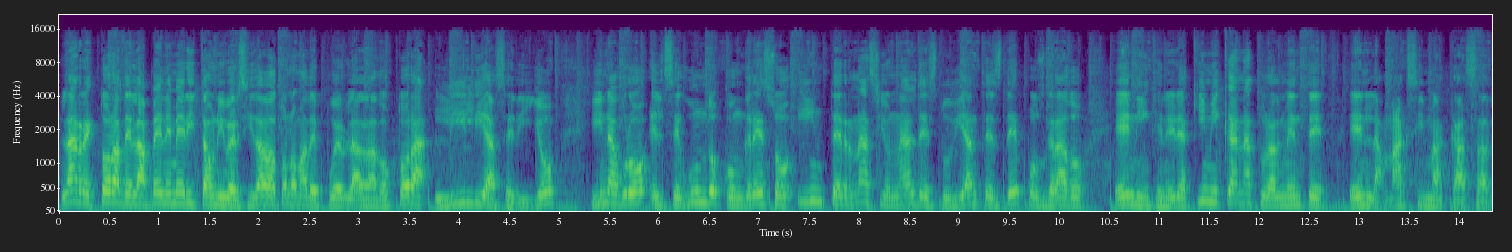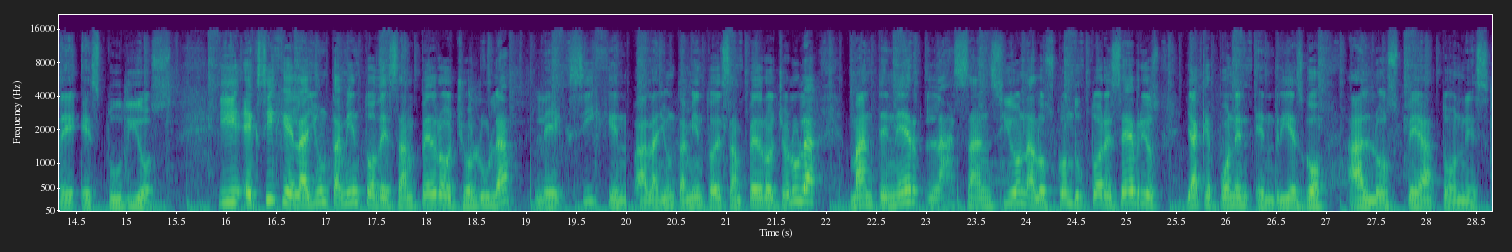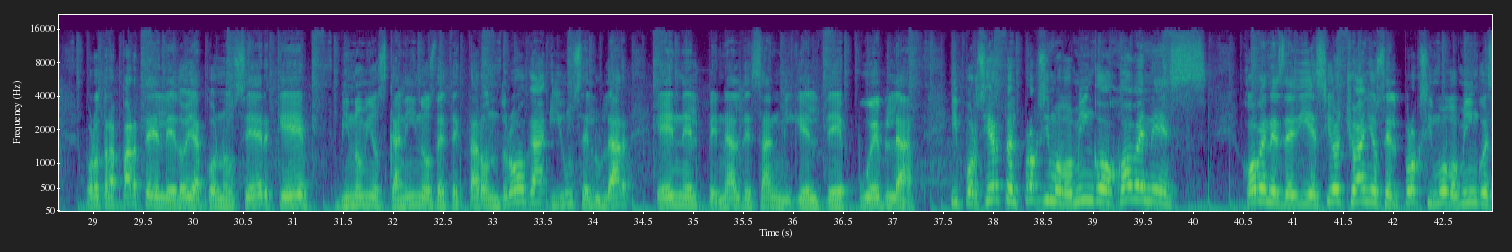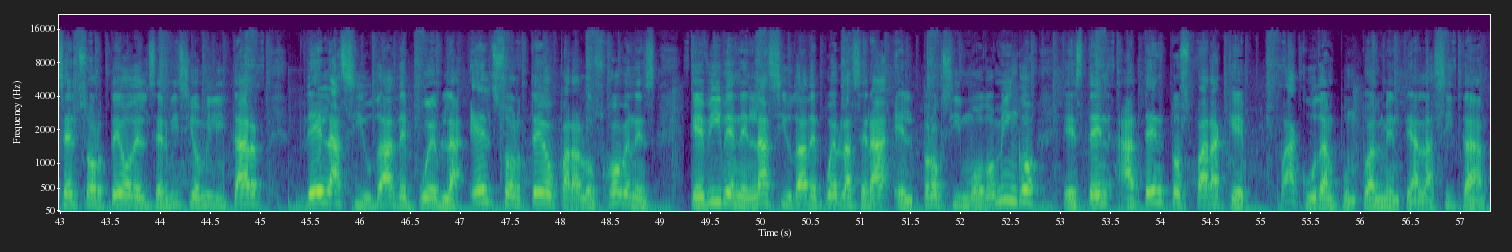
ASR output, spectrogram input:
La rectora de la Benemérita Universidad Autónoma de Puebla, la doctora Lilia Cedillo, inauguró el segundo Congreso Internacional de Estudiantes de Posgrado en Ingeniería Química, naturalmente en la máxima casa de estudios y exige el ayuntamiento de San Pedro Cholula, le exigen al ayuntamiento de San Pedro Cholula mantener la sanción a los conductores ebrios, ya que ponen en riesgo a los peatones. Por otra parte, le doy a conocer que binomios caninos detectaron droga y un celular en el penal de San Miguel de Puebla. Y por cierto, el próximo domingo, jóvenes, Jóvenes de 18 años, el próximo domingo es el sorteo del servicio militar de la ciudad de Puebla. El sorteo para los jóvenes que viven en la ciudad de Puebla será el próximo domingo. Estén atentos para que acudan puntualmente a la cita.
